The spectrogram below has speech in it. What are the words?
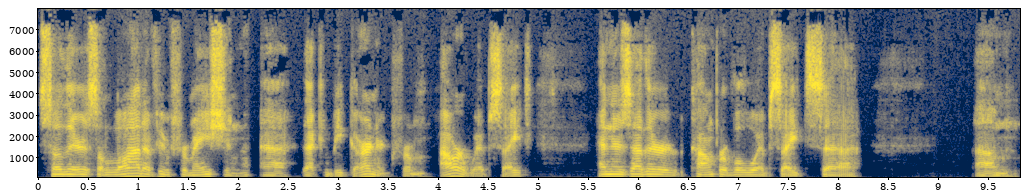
So there's a lot of information uh, that can be garnered from our website, and there's other comparable websites. Uh, um,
